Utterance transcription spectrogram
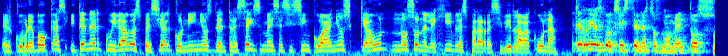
el cubrebocas y tener cuidado especial con niños de entre 6 meses y 5 años que aún no son elegibles para recibir la vacuna. ¿Qué riesgo existe en estos momentos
